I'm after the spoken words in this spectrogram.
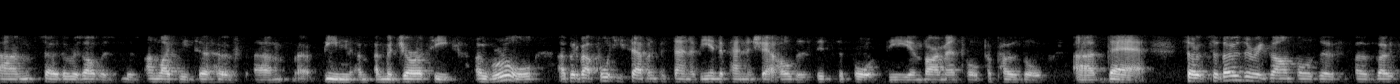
um, so the result was, was unlikely to have um, uh, been a, a, majority overall, uh, but about 47% of the independent shareholders did support the environmental proposal uh, there. So, so those are examples of, of votes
